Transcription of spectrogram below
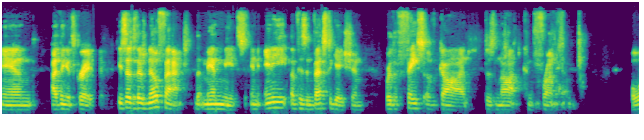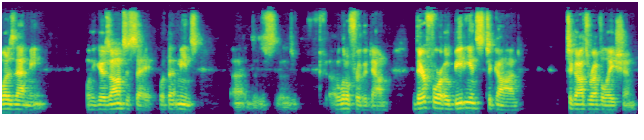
and i think it's great. He says there's no fact that man meets in any of his investigation where the face of god does not confront him well what does that mean well he goes on to say what that means uh, a little further down. Therefore, obedience to God, to God's revelation,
